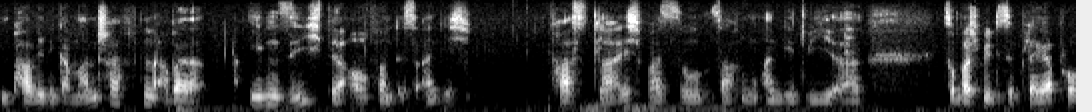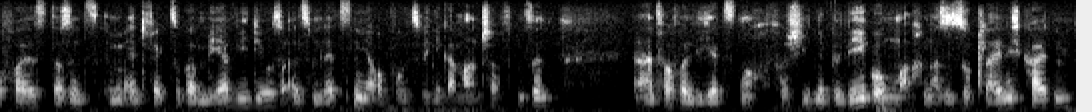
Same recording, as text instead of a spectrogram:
ein paar weniger Mannschaften, aber in sich der Aufwand ist eigentlich fast gleich, was so Sachen angeht wie äh, zum Beispiel diese Player Profiles. Da sind es im Endeffekt sogar mehr Videos als im letzten Jahr, obwohl es weniger Mannschaften sind einfach weil die jetzt noch verschiedene Bewegungen machen. Also so Kleinigkeiten,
